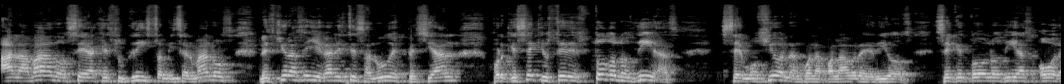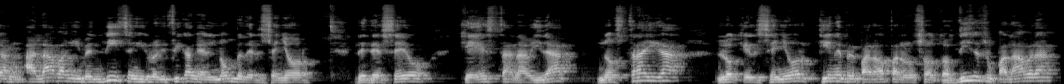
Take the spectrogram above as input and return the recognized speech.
Alabado sea Jesucristo, mis hermanos. Les quiero hacer llegar este saludo especial porque sé que ustedes todos los días se emocionan con la palabra de Dios. Sé que todos los días oran, alaban y bendicen y glorifican el nombre del Señor. Les deseo que esta Navidad nos traiga lo que el Señor tiene preparado para nosotros. Dice su palabra,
